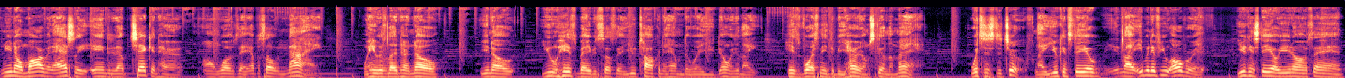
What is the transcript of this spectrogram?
you know, Marvin actually ended up checking her on what was that episode nine when he was letting her know you know, you his baby sister and you talking to him the way you doing, you're like, his voice needs to be heard. I'm still a man, which is the truth. Like you can still, like even if you over it, you can still, you know what I'm saying,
